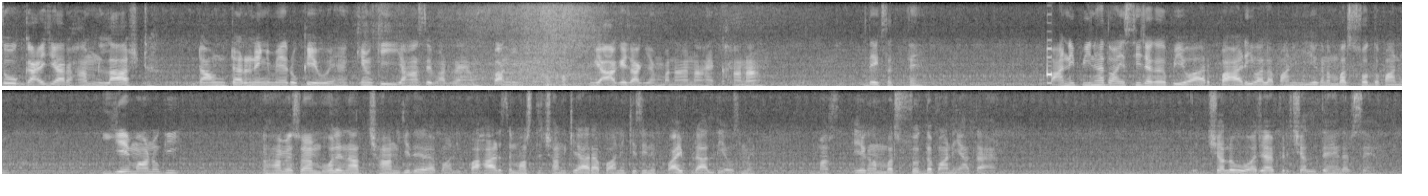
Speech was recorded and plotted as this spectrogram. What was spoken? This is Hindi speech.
तो गाइज़ यार, हम लास्ट डाउन टर्निंग में रुके हुए हैं, क्योंकि यहाँ से भर रहे हैं हम पानी। क्योंकि आगे जाके हम बनाना है खाना। देख सकते हैं। पानी पीना है तो ऐसी जगह पियो यार, पहाड़ी वाला पानी, एक नंबर शुद्ध पानी। ये मानो कि हमें स्वयं भोलेनाथ छान के दे रहा है पानी। पहाड़ से मस्त छान के आ रहा है पानी, किसी ने पाइप डाल दिया उसमें। मस्त, एक नंबर शुद्ध पानी आता है। तो चलो, वो आ जाए, फिर चलते हैं इधर से।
